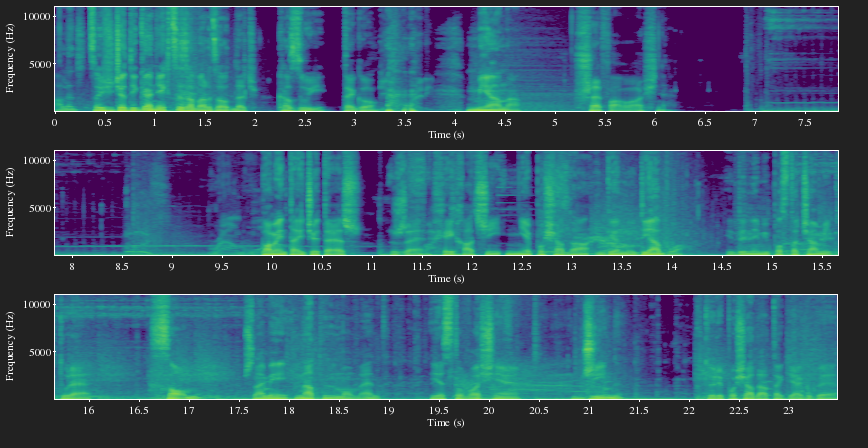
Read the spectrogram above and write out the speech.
Ale coś dziadyga nie chce za bardzo oddać Kazui, tego miana, szefa właśnie. Pamiętajcie też, że Heihachi nie posiada genu diabła. Jedynymi postaciami, które są, przynajmniej na ten moment, jest to właśnie Jin, który posiada tak jakby e,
